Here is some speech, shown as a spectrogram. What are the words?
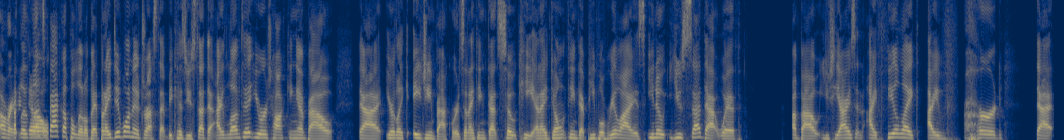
all right, let, us back up a little bit. But I did want to address that because you said that. I loved that you were talking about that you're like aging backwards. And I think that's so key. And I don't think that people realize, you know, you said that with about UTIs. And I feel like I've heard that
